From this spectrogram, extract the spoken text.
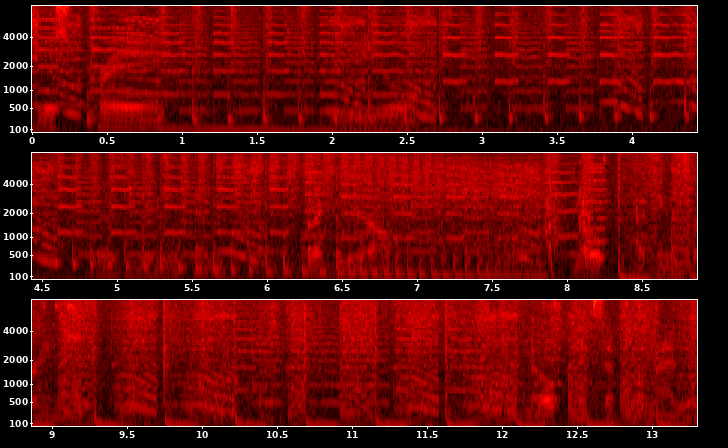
just pray but I could be wrong. Nope, I think it's range. Nope, it's definitely magic.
